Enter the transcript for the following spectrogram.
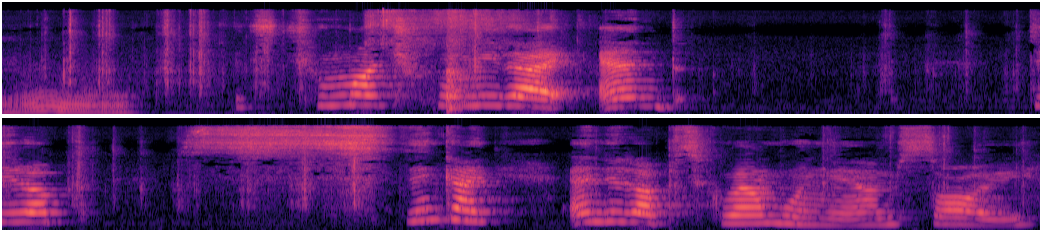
Ooh. It's too much for me to end did up think I ended up scrambling it. I'm sorry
